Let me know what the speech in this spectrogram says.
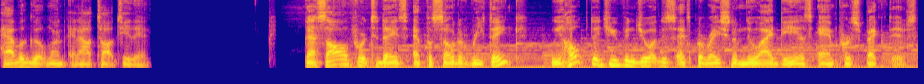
Have a good one, and I'll talk to you then. That's all for today's episode of Rethink. We hope that you've enjoyed this exploration of new ideas and perspectives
